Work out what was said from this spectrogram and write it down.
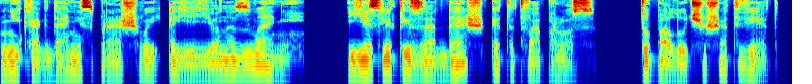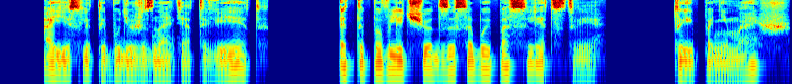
никогда не спрашивай о ее названии. Если ты задашь этот вопрос, то получишь ответ. А если ты будешь знать ответ, это повлечет за собой последствия. Ты понимаешь?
